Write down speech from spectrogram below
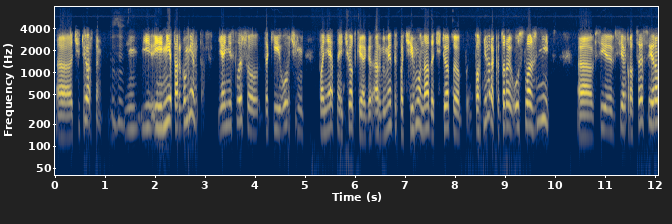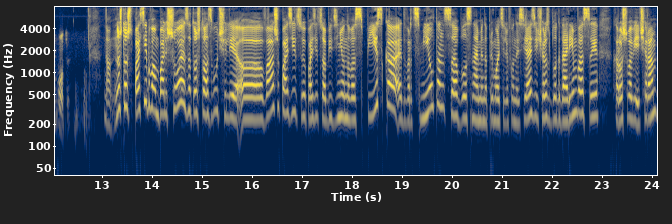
э, четвертым. Угу. И, и нет аргументов. Я не слышал такие очень понятные, четкие аргументы, почему надо четвертого партнера, который усложнит Э, все, все процессы и работы. Да. Ну что ж, спасибо вам большое за то, что озвучили э, вашу позицию, позицию объединенного списка. Эдвард Смилтонс был с нами на прямой телефонной связи. Еще раз благодарим вас и хорошего вечера.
